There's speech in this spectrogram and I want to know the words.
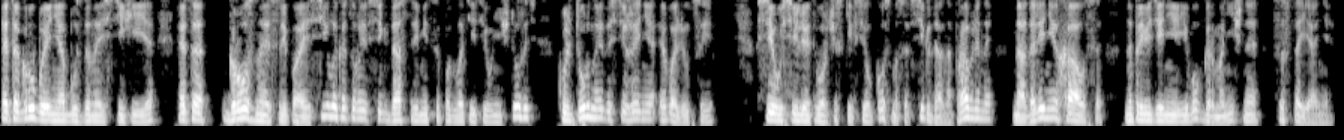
это грубая необузданная стихия, это грозная слепая сила, которая всегда стремится поглотить и уничтожить культурное достижение эволюции. Все усилия творческих сил космоса всегда направлены на одоление хаоса, на приведение его в гармоничное состояние.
